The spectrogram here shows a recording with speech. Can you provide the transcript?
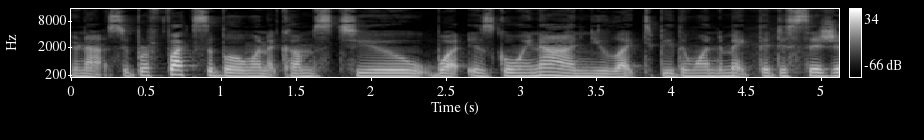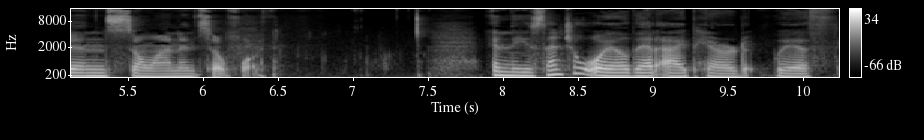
You're not super flexible when it comes to what is going on. You like to be the one to make the decisions, so on and so forth. And the essential oil that I paired with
